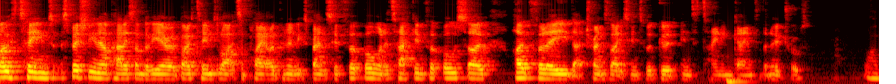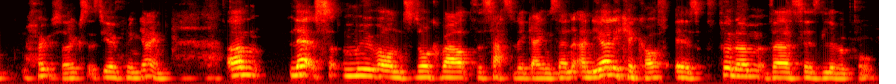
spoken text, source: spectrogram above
both teams, especially now Palace under Vieira, both teams like to play open and expansive football and attacking football. So hopefully that translates into a good, entertaining game for the neutrals. Well, I hope so because it's the opening game. Um, let's move on to talk about the Saturday games then. And the early kickoff is Fulham versus Liverpool.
